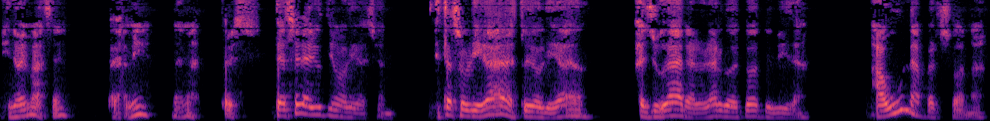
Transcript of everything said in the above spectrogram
Y no hay más, ¿eh? Para mí, hay más. Tercera y última obligación. Estás obligada, estoy obligado, a ayudar a lo largo de toda tu vida a una persona,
